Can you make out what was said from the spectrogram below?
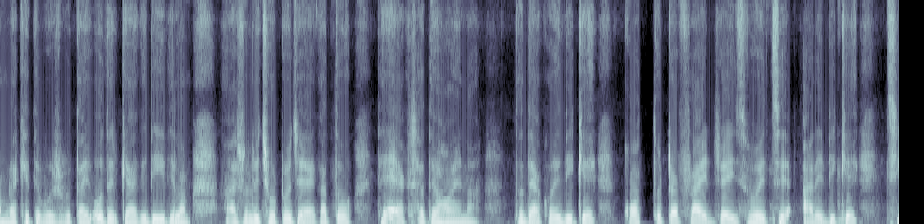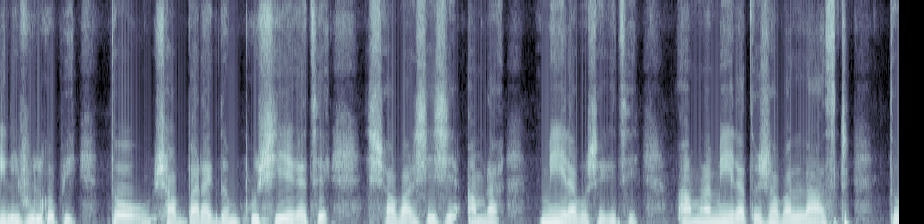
আমরা খেতে বসবো। তাই ওদেরকে আগে দিয়ে দিলাম। আসলে ছোট জায়গা তো তাই একসাথে হয় না। তো দেখো এদিকে কতটা ফ্রাইড রাইস হয়েছে আর এদিকে চিলি ফুলকপি। তো সববার একদম পুষিয়ে গেছে, সবার শেষে আমরা মেয়েরা বসে গেছি। আমরা মেয়েরা তো সবার লাস্ট তো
